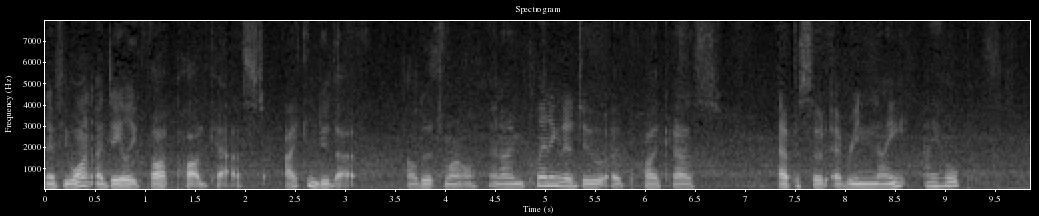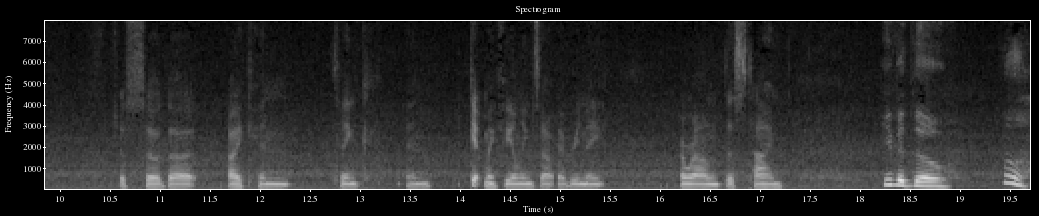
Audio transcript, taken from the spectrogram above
And if you want a daily thought podcast, I can do that. I'll do it tomorrow. And I'm planning to do a podcast episode every night, I hope. Just so that I can think and get my feelings out every night around this time. Even though, oh,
